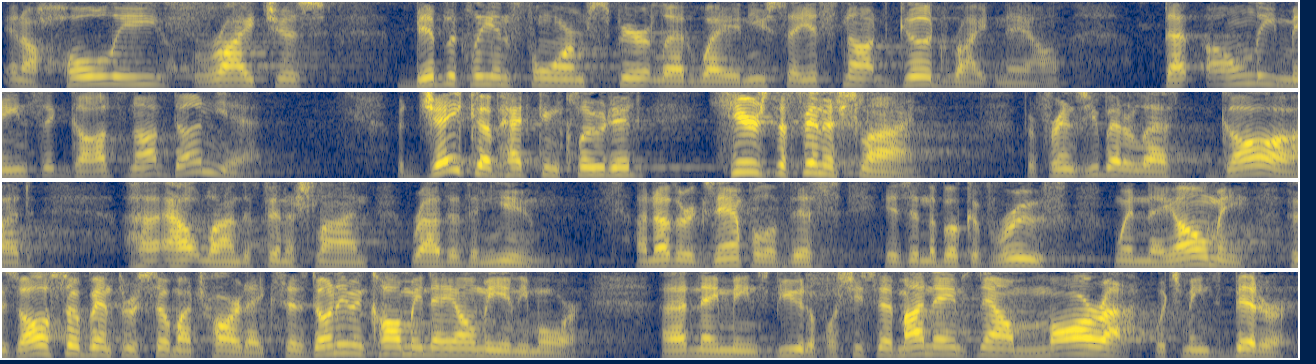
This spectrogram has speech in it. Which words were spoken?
in a holy, righteous, biblically informed, spirit led way, and you say it's not good right now, that only means that God's not done yet. But Jacob had concluded, here's the finish line. But friends, you better let God uh, outline the finish line rather than you. Another example of this is in the book of Ruth, when Naomi, who's also been through so much heartache, says, Don't even call me Naomi anymore. That name means beautiful. She said, My name's now Mara, which means bitter.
